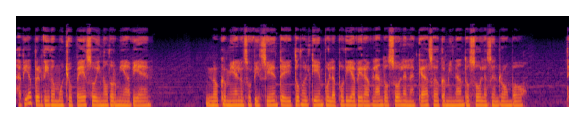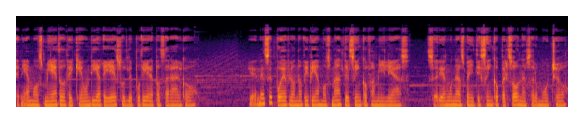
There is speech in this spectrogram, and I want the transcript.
Había perdido mucho peso y no dormía bien. No comía lo suficiente y todo el tiempo la podía ver hablando sola en la casa o caminando sola sin rumbo. Teníamos miedo de que un día de esos le pudiera pasar algo. En ese pueblo no vivíamos más de cinco familias. Serían unas 25 personas a lo mucho.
